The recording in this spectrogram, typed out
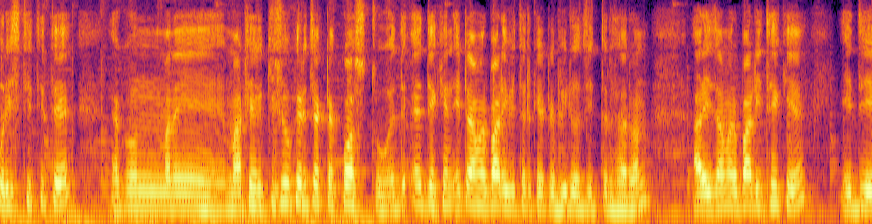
পরিস্থিতিতে এখন মানে মাঠের কৃষকের যে একটা কষ্ট দেখেন এটা আমার বাড়ির ভিতরকে একটা ভিডিও চিত্র ধারণ। আর এই যে আমার বাড়ি থেকে এই যে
